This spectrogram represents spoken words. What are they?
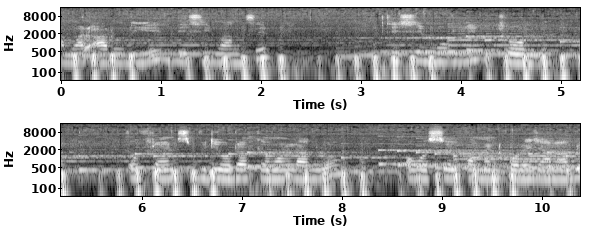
আমার আলু দিয়ে দেশি মাংসের দেশি মুরগির ঝোল। তো ফ্রেন্ডস ভিডিওটা কেমন লাগল? অবশ্যই কমেন্ট করে জানাবে।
